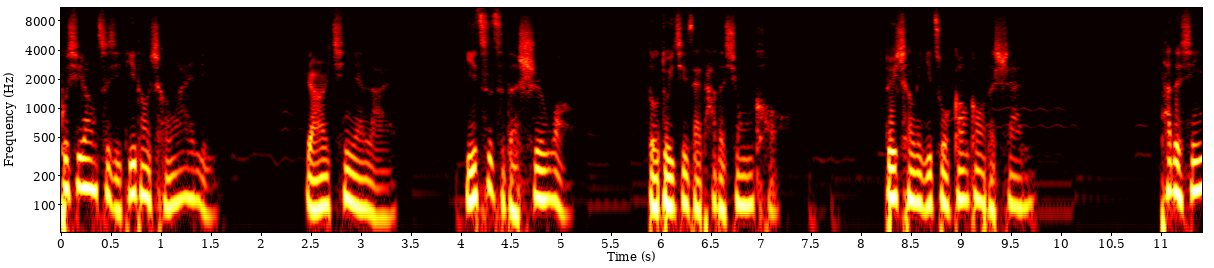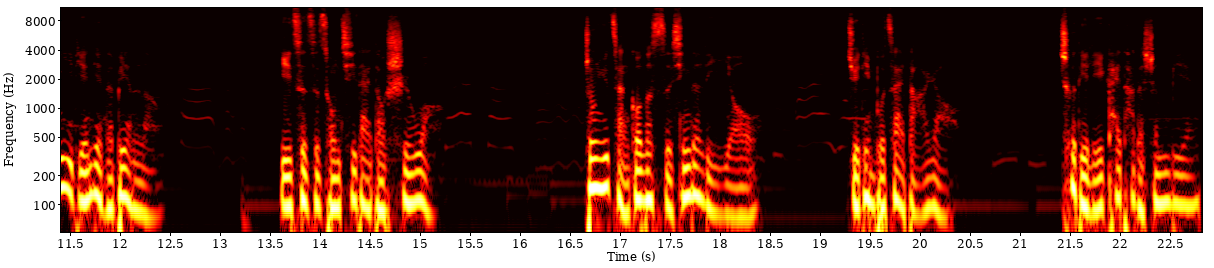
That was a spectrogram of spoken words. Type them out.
不惜让自己低到尘埃里。然而七年来，一次次的失望，都堆积在他的胸口。堆成了一座高高的山，他的心一点点的变冷，一次次从期待到失望，终于攒够了死心的理由，决定不再打扰，彻底离开他的身边。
